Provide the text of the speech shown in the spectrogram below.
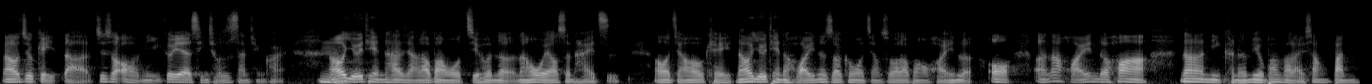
然后就给啊、就说哦你一个月的薪酬是三千块，嗯。然后有一天他讲老板我结婚了，然后我要生孩子，然后我讲 OK，然后有一天她怀孕的时候跟我讲说老板我怀孕了，哦呃那怀孕的话，那你可能没有办法来上班，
